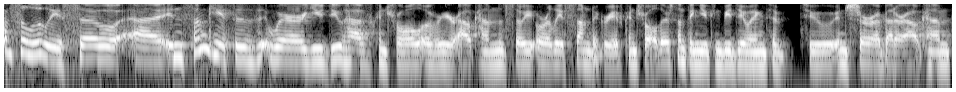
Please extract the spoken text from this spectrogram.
Absolutely. So, uh, in some cases where you do have control over your outcomes, so or at least some degree of control, there's something you can be doing to to ensure a better outcome.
